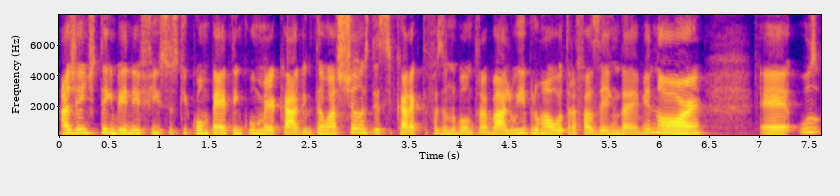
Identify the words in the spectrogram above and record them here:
a gente tem benefícios que competem com o mercado, então a chance desse cara que está fazendo um bom trabalho ir para uma outra fazenda é menor. É, os,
